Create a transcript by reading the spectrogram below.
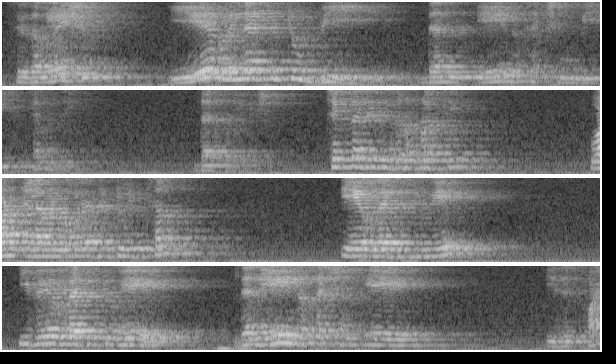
see the relation a related to B, then A intersection B is empty. That's a relation. Check that it is reflexive. One element related to itself. A related to A. If A related to A, then A intersection A is it phi?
